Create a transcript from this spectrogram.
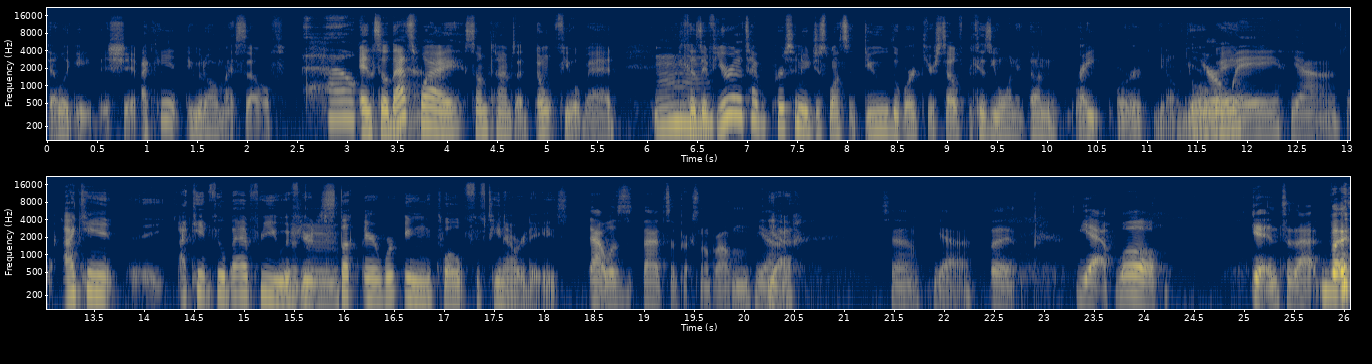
delegate this shit. I can't do it all myself. Hell, And so that's why sometimes I don't feel bad because Mhm. if you're the type of person who just wants to do the work yourself because you want it done right or you know your, way, yeah, I can't I can't feel bad for you if you're stuck there working 12 15 hour days. that was that's a personal problem. Yeah. yeah. So yeah, but yeah, we'll get into that. But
